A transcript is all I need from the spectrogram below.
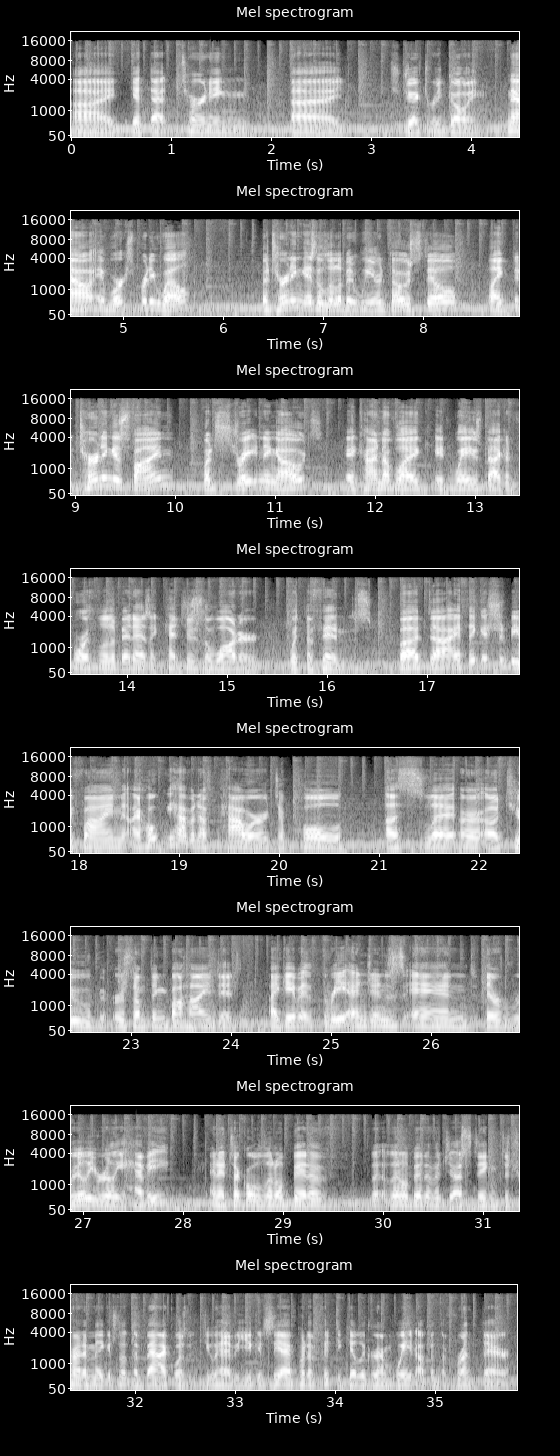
uh, get that turning uh, trajectory going. Now, it works pretty well. The turning is a little bit weird, though, still. Like, the turning is fine, but straightening out, it kind of like, it waves back and forth a little bit as it catches the water with the fins. But uh, I think it should be fine. I hope we have enough power to pull a sled or a tube or something behind it. I gave it three engines and they're really, really heavy. And it took a little bit of a little bit of adjusting to try to make it so that the back wasn't too heavy. You can see I put a 50 kilogram weight up in the front there.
